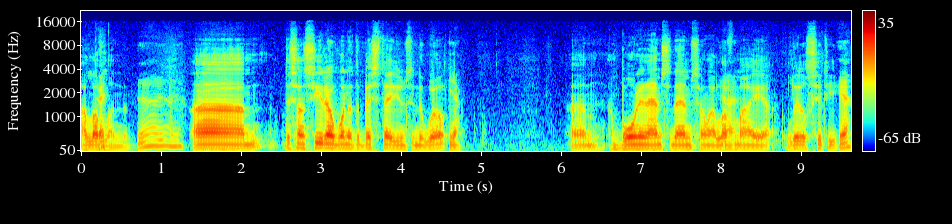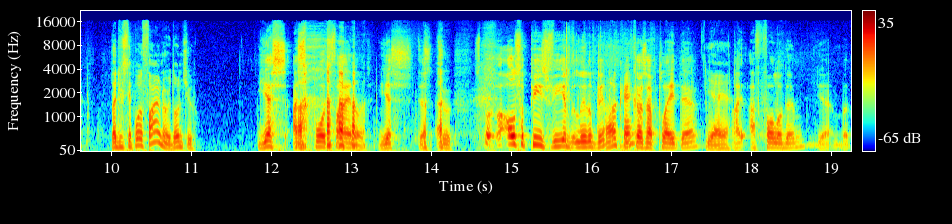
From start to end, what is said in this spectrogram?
I love Okay. London. Yeah, yeah, yeah. Um, the San Siro, one of the best stadiums in the world. Yeah. Um, I'm born in Amsterdam, so I love Yeah. my uh, little city. Yeah. But you support Feyenoord, don't you? Yes, I support Feyenoord. Yes, that's true. Sp- also PSV a little bit Okay. because I played there. Yeah, yeah. I, I follow them. Yeah, but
